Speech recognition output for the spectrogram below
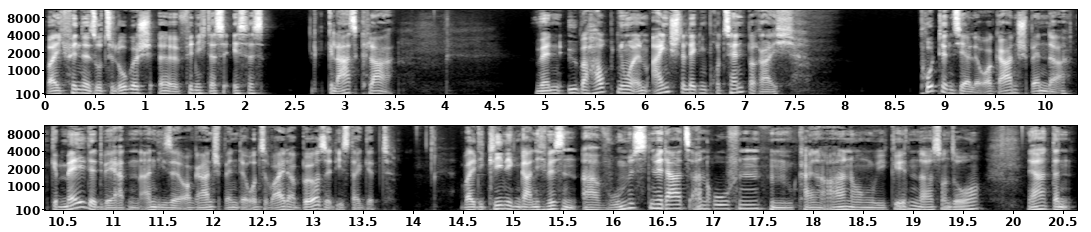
Weil ich finde, soziologisch äh, finde ich, das ist es glasklar. Wenn überhaupt nur im einstelligen Prozentbereich potenzielle Organspender gemeldet werden an diese Organspende und so weiter, Börse, die es da gibt, weil die Kliniken gar nicht wissen, ah, wo müssten wir da jetzt anrufen? Hm, keine Ahnung, wie geht denn das und so? Ja, dann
